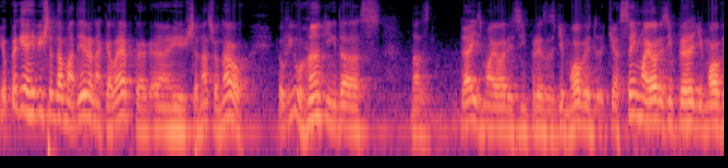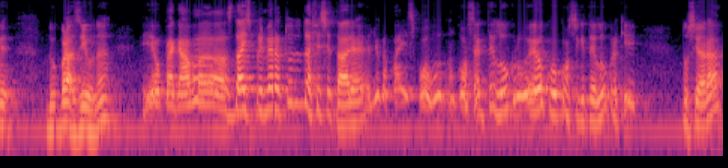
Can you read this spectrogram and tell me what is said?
Eu peguei a revista da Madeira naquela época, a revista nacional, eu vi o ranking das, das 10 maiores empresas de móvel, tinha 100 maiores empresas de móvel do Brasil, né? E eu pegava as 10 primeiras tudo deficitárias. Eu digo, rapaz, esse povo não consegue ter lucro, eu que vou conseguir ter lucro aqui no Ceará,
